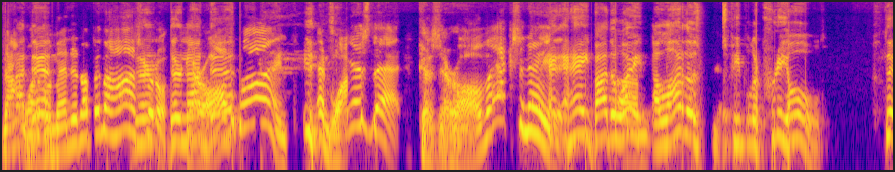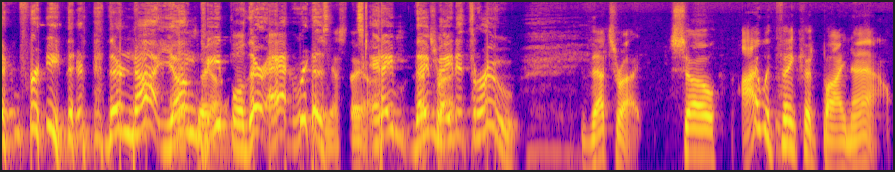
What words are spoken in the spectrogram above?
Not, not, one dead. of them ended up in the hospital. They're, they're not they're all fine. and why is that? Because they're all vaccinated. Hey, hey by the way, um, a lot of those people are pretty old. They're pretty. They're they're not young yes, they people. Are. They're at risk. Yes, they. And they they That's made right. it through. That's right. So I would think that by now,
